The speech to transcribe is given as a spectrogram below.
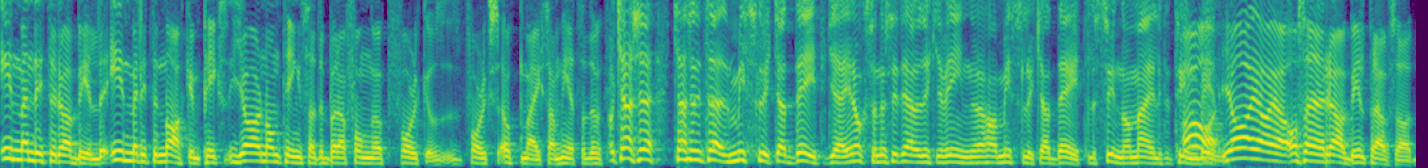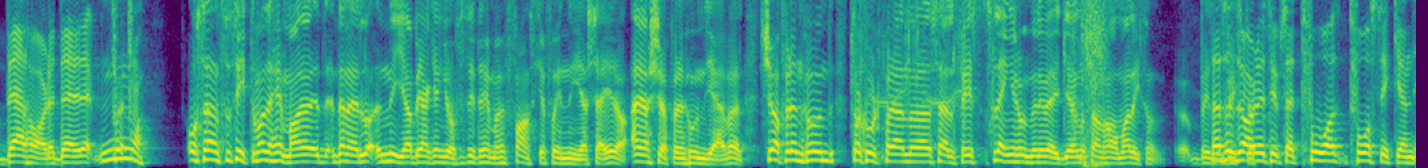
in med lite rövbilder, in med lite nakenpics. Gör någonting så att du börjar fånga upp folk, folks uppmärksamhet. Så du, Och kanske, kanske lite här misslyckad date-grejen också. Nu sitter jag här och dricker vin och har misslyckad date. Eller synd om mig, lite ja, tyngdbild. ja, ja, ja, och så är det en rövbild på det också. Där har du det. det. Mwah. Och sen så sitter man där hemma, den där lo- nya Bianca Ingrosso sitter hemma, hur fan ska jag få in nya tjejer då? Äh, jag köper en hundjävel. Köper en hund, tar kort på den, några selfies, slänger hunden i väggen och sen har man liksom... eh, Sen så drar upp- du typ så här två, två stycken,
